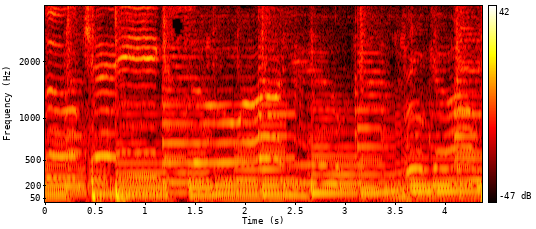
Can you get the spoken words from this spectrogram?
It's okay, so are you. Broke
